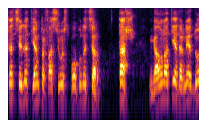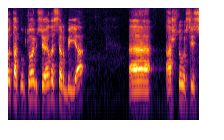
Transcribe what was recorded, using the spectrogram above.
të cilët janë përfaqësues të popullit serb. Tash, nga ana tjetër ne duhet ta kuptojmë që edhe Serbia, ashtu siç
